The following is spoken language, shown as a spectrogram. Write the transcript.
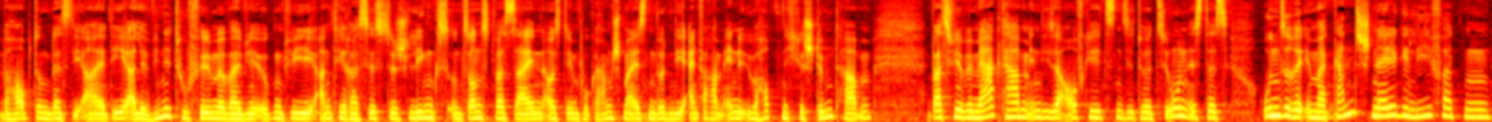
Behauptung, dass die ARD alle Winnetou-Filme, weil wir irgendwie antirassistisch links und sonst was seien, aus dem Programm schmeißen würden, die einfach am Ende überhaupt nicht gestimmt haben. Was wir bemerkt haben in dieser aufgehitzten Situation ist, dass unsere immer ganz schnell gelieferten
